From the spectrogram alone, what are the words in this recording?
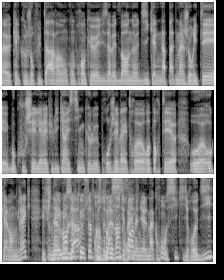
Euh, quelques jours plus tard, on comprend que Elisabeth Borne dit qu'elle n'a pas de majorité, et beaucoup chez les Républicains estiment que le projet va être reporté au, au calendrier grec. Et finalement, là, que, sauf on se demande le 23 si c'est pas Emmanuel Macron aussi qui redit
